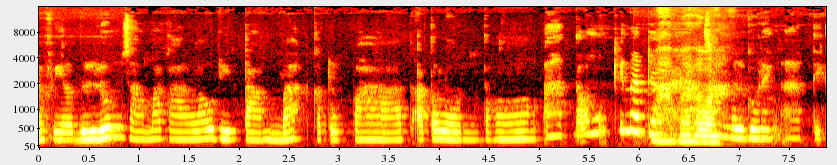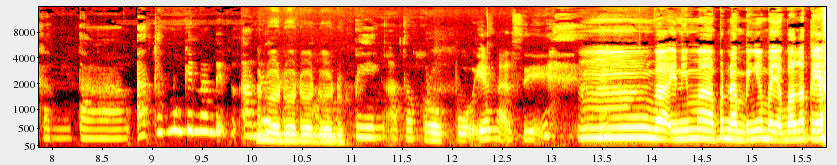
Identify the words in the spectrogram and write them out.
ya Phil belum sama kalau ditambah ketupat atau lontong atau mungkin ada Wah, wah, wah. sambal goreng ati kentang atau mungkin nanti ada Aduh, aduh, aduh, aduh, aduh. emping atau kerupuk ya nggak sih Hmm, Mbak ini mah pendampingnya banyak banget ya.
